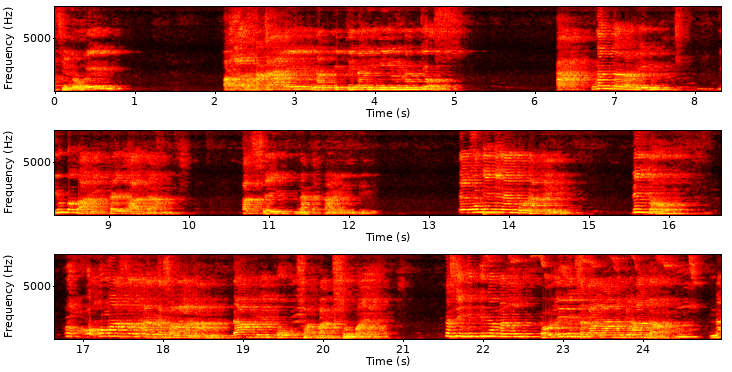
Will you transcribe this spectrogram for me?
sinuin, para makain ng ipinangingili ng Diyos. At nagdala rin yung babae kay Adam at siya'y nakakain din. Kaya kung titignan po natin, dito, pumasok ang kasalanan dahil po sa pagsuway. Kasi hindi naman, o linig sa kalaman ni Adam, na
